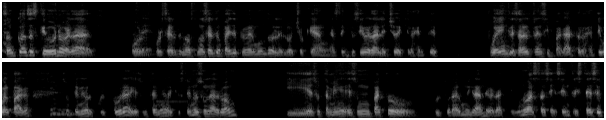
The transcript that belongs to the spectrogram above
son cosas que uno, ¿verdad? Por, por ser, no, no, ser de un país del primer mundo, lo choquean. Hasta inclusive, ¿verdad? El hecho de que la gente puede ingresar al tren sin pagar, pero la gente igual paga. Es un término de cultura y es un término de que usted no es un ladrón. Y eso también es un impacto cultural muy grande, ¿verdad? Que uno hasta se, se entristece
